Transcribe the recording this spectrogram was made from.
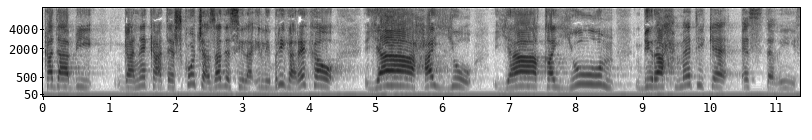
kada bi ga neka teškoća zadesila ili briga rekao Ja hayyu ja qayyum bi rahmetike estaghif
